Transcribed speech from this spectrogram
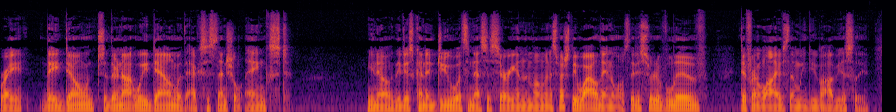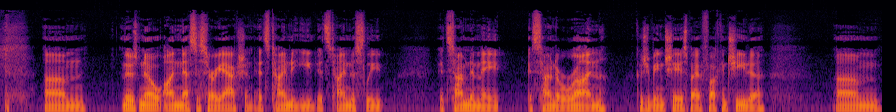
right? They don't, they're not weighed down with existential angst. You know, they just kind of do what's necessary in the moment, especially wild animals. They just sort of live different lives than we do, obviously. Um, there's no unnecessary action. It's time to eat. It's time to sleep. It's time to mate. It's time to run because you're being chased by a fucking cheetah. Um,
